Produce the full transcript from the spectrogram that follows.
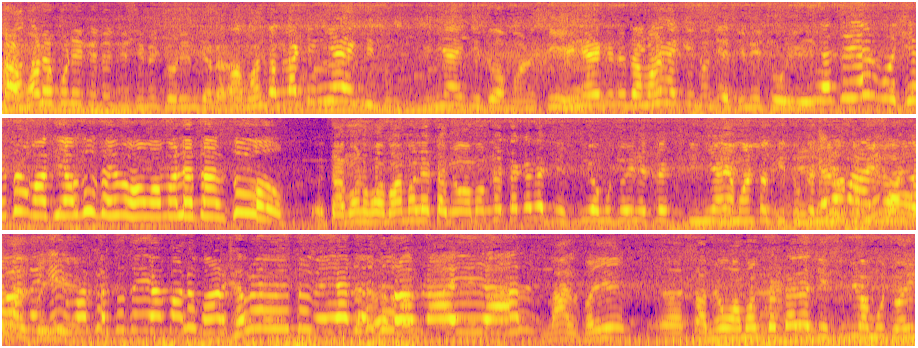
તમને કોને કીધું જીસીબી ચોરી કે કહેતા મને તો પેલા ટીનિયાએ કીધું. ટીનિયાએ કીધું અમને. ટીનિયાએ કીધું તમારે? ટીનિયાએ કીધું સીધી ચોરી. તમને હોમા મળે તમે હોમા મને તો કદાચ જેસીબી અમુક જોઈને એટલે ટીનિયાએ મને તો કીધું કે ચોરી તો લાલભાઈએ. લાલભાઈ તમે કરતા હતા જેસીબી અમુક જોઈ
